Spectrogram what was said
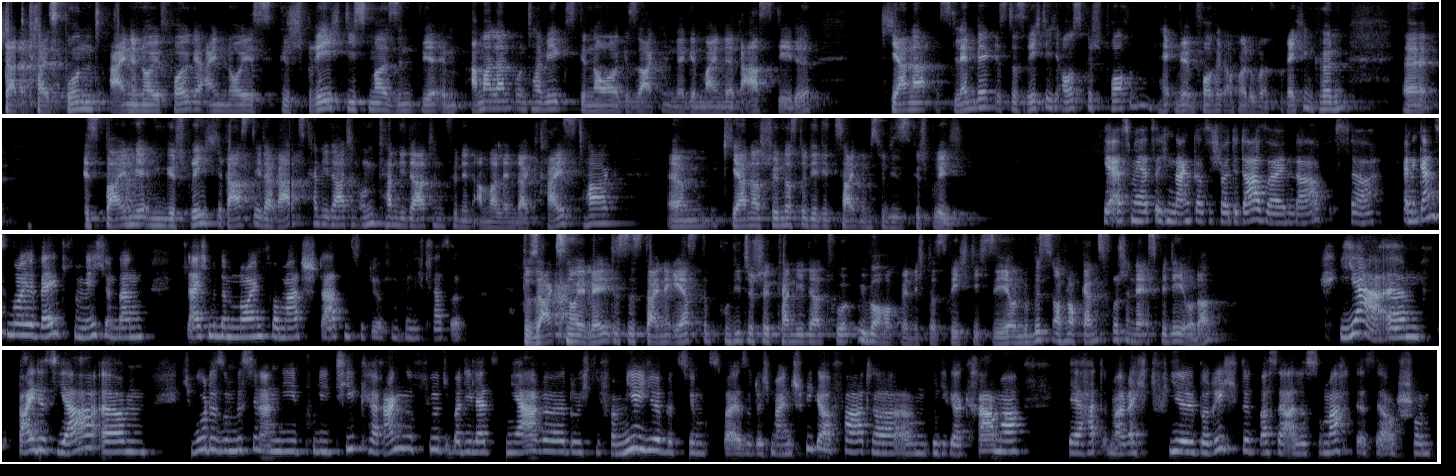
Stadtkreis Bund, eine neue Folge, ein neues Gespräch. Diesmal sind wir im Ammerland unterwegs, genauer gesagt in der Gemeinde Rastede. Kiana Slembeck, ist das richtig ausgesprochen? Hätten wir im Vorfeld auch mal darüber sprechen können. Äh, ist bei mir im Gespräch Rasteder Ratskandidatin und Kandidatin für den Ammerländer Kreistag. Ähm, Kiana, schön, dass du dir die Zeit nimmst für dieses Gespräch. Ja, erstmal herzlichen Dank, dass ich heute da sein darf. Ist ja eine ganz neue Welt für mich und dann gleich mit einem neuen Format starten zu dürfen, finde ich klasse. Du sagst Neue Welt, es ist deine erste politische Kandidatur überhaupt, wenn ich das richtig sehe. Und du bist auch noch ganz frisch in der SPD, oder? Ja, ähm, beides ja. Ähm, ich wurde so ein bisschen an die Politik herangeführt über die letzten Jahre durch die Familie beziehungsweise durch meinen Schwiegervater, ähm, Rüdiger Kramer. Der hat immer recht viel berichtet, was er alles so macht. Der ist ja auch schon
